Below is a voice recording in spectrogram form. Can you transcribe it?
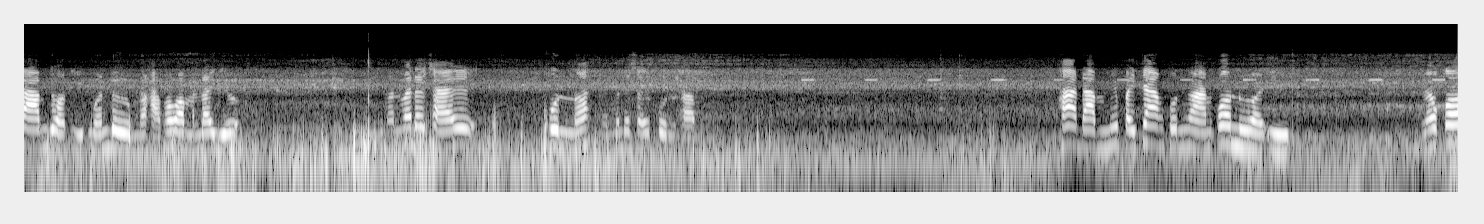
ตามหยอดอีกเหมือนเดิมนะคะ เพราะว่ามันได้เยอะ มันไม่ได้ใช้คนเนาะมันไม่ได้ใช้คนทำถ้าดำนี่ไปจ้างคนงานก็เหนื่อยอีก แล้วก็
